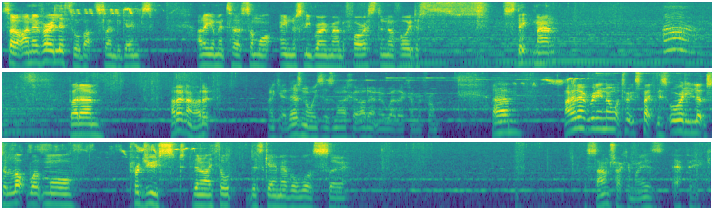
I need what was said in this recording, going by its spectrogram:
So I know very little about the Slender games. I know you're meant to somewhat aimlessly roam around a forest and avoid a stick man. Ah. But um, I don't know. I don't. Okay, there's noises, and I, I don't know where they're coming from. Um, I don't really know what to expect. This already looks a lot more produced than I thought this game ever was. So the soundtrack in my ears is epic.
